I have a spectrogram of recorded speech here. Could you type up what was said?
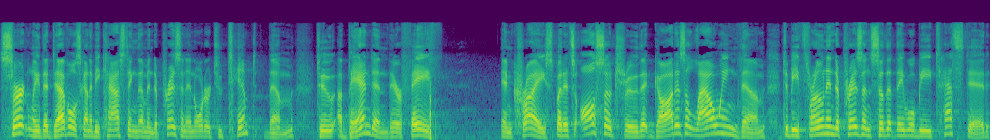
Certainly, the devil is going to be casting them into prison in order to tempt them to abandon their faith in Christ, but it's also true that God is allowing them to be thrown into prison so that they will be tested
